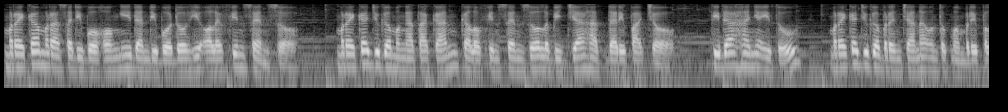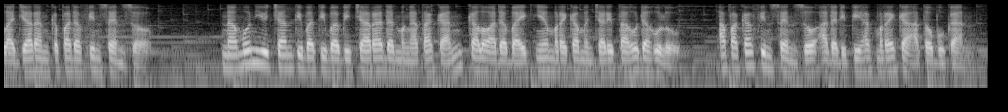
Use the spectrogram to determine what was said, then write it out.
Mereka merasa dibohongi dan dibodohi oleh Vincenzo. Mereka juga mengatakan kalau Vincenzo lebih jahat dari Paco. Tidak hanya itu, mereka juga berencana untuk memberi pelajaran kepada Vincenzo. Namun Yuchan tiba-tiba bicara dan mengatakan kalau ada baiknya mereka mencari tahu dahulu, apakah Vincenzo ada di pihak mereka atau bukan.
